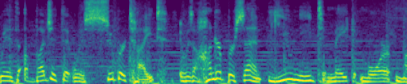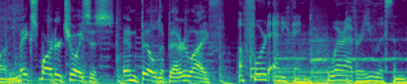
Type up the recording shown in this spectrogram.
with a budget that was super tight. It was 100% you need to make more money. Make smarter choices and build a better life. Afford anything, wherever you listen.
